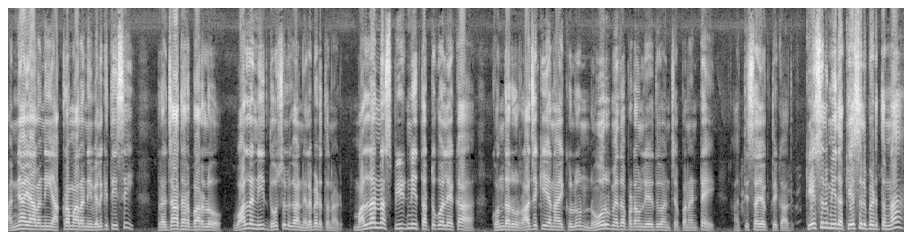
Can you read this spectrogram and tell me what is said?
అన్యాయాలని అక్రమాలని వెలికితీసి ప్రజా వాళ్ళని వాళ్ళని దోషులుగా నిలబెడుతున్నాడు. మల్లన్న స్పీడ్ని తట్టుకోలేక కొందరు రాజకీయ నాయకులు నోరు మెదపడం లేదు అని చెప్పనంటే అతిశయోక్తి కాదు. కేసుల మీద కేసులు పెడుతున్నా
